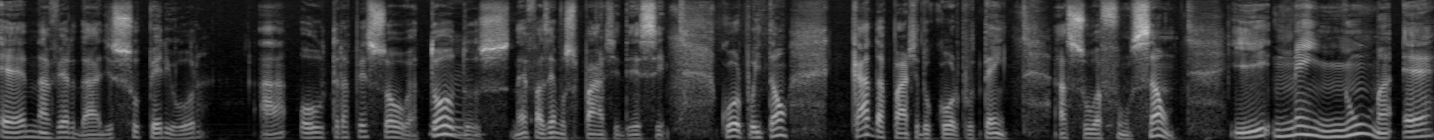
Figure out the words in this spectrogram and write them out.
é, na verdade, superior a outra pessoa. Todos né, fazemos parte desse corpo. Então, cada parte do corpo tem a sua função e nenhuma é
